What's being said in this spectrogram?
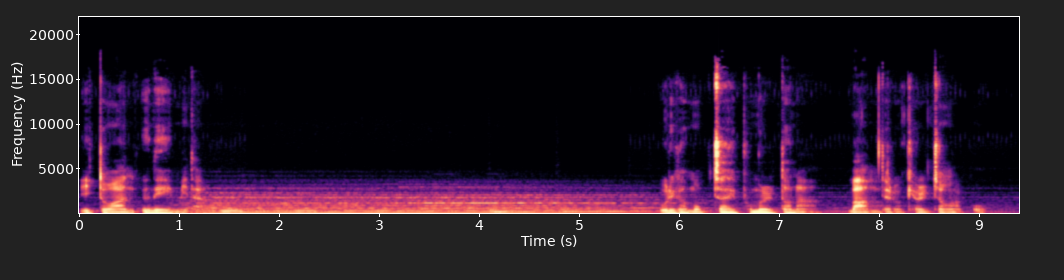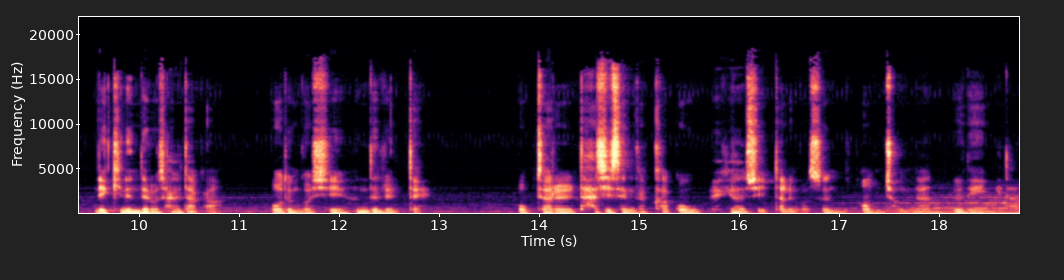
이 또한 은혜입니다. 우리가 목자의 품을 떠나 마음대로 결정하고 내키는 대로 살다가 모든 것이 흔들릴 때 목자를 다시 생각하고 회개할 수 있다는 것은 엄청난 은혜입니다.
